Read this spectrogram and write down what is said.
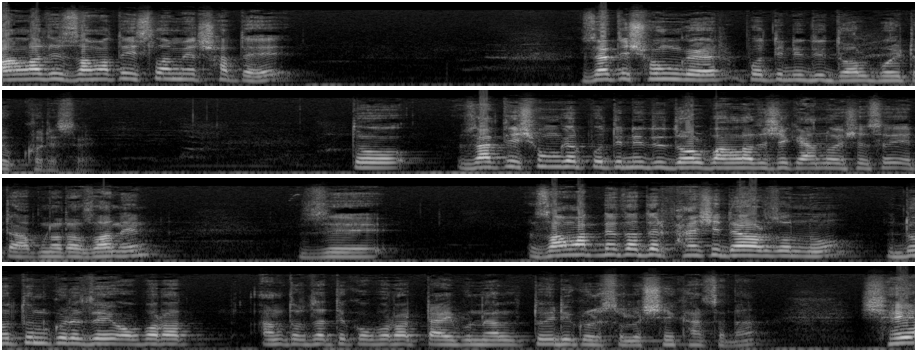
বাংলাদেশ জামাতে ইসলামের সাথে জাতিসংঘের প্রতিনিধি দল বৈঠক করেছে। তো জাতিসংঘের প্রতিনিধি দল বাংলাদেশে কেন এসেছে এটা আপনারা জানেন যে জামাত নেতাদের ফাঁসি দেওয়ার জন্য নতুন করে যে অপরাধ, আন্তর্জাতিক অপরাধ ট্রাইব্যুনাল তৈরি করেছিল শেখ হাসিনা, সেই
